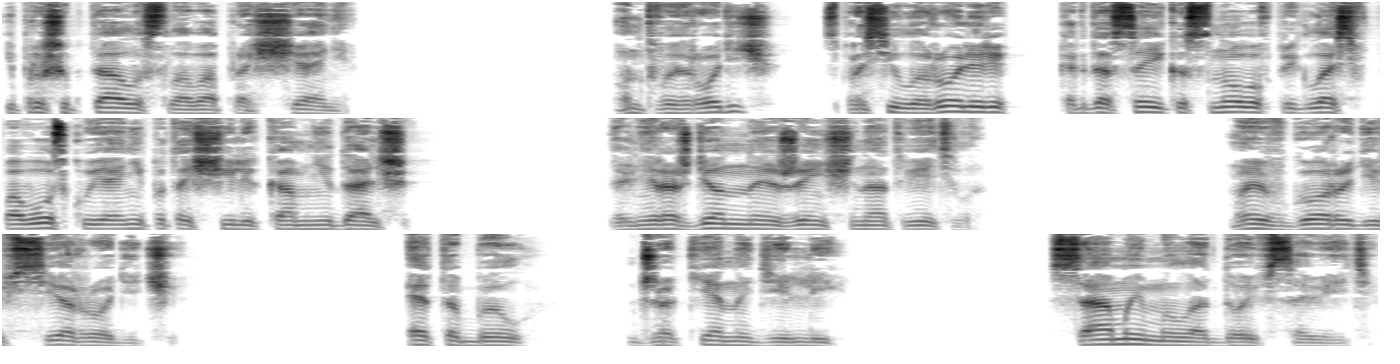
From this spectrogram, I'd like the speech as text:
и прошептала слова прощания. «Он твой родич?» — спросила Роллери, когда Сейка снова впряглась в повозку, и они потащили камни дальше. Дальнерожденная женщина ответила. Мы в городе все родичи. Это был Джо Кеннеди Ли, самый молодой в Совете.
